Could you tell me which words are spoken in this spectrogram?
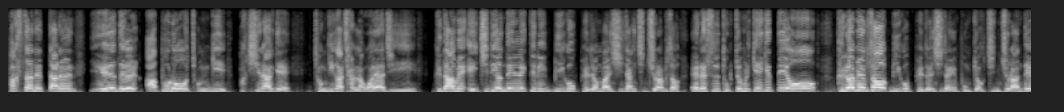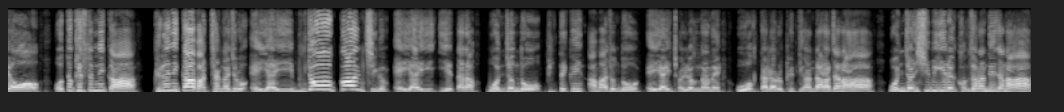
확산에 따른 얘네들 앞으로 전기 확실하게 전기가 잘 나와야지. 그 다음에 HD 현대 일렉트릭 미국 배전반 시장 진출하면서 LS 독점을 깨겠대요. 그러면서 미국 배전 시장에 본격 진출한대요. 어떻겠습니까? 그러니까 마찬가지로 AI 무조건 지금 AI 이에 따라 원전도 빅테크인 아마존도 AI 전력난에 5억 달러를 베팅한다라잖아. 원전 12기를 건설한대잖아.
